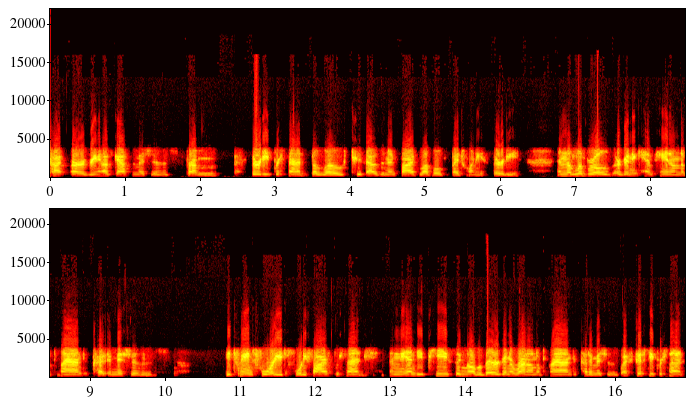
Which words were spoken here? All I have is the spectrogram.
cut our greenhouse gas emissions from 30% below 2005 levels by 2030. And the Liberals are going to campaign on a plan to cut emissions between 40 to 45 percent, and the NDP signaled that they're going to run on a plan to cut emissions by 50 percent,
